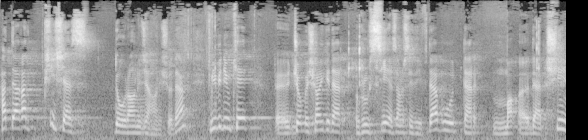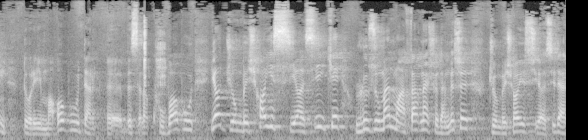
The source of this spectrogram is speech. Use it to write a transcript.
حداقل پیش از دوران جهانی شدن. می‌بینیم که جنبش هایی که در روسیه 1917 بود در, در چین دوره ماو بود در به کوبا بود یا جنبش های سیاسی که لزوما موفق نشدن. مثل جنبش های سیاسی در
